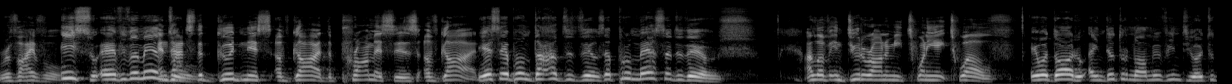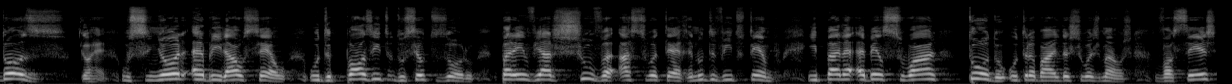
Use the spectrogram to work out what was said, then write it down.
revival. Isso é avivamento. And that's the goodness of God, the promises of God. E essa é a bondade de Deus, a promessa de Deus. I love in Deuteronomy 28:12. Eu adoro em Deuteronômio 28, 12. Go ahead. O Senhor abrirá o céu, o depósito do seu tesouro, para enviar chuva à sua terra no devido tempo e para abençoar todo o trabalho das suas mãos. Vocês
